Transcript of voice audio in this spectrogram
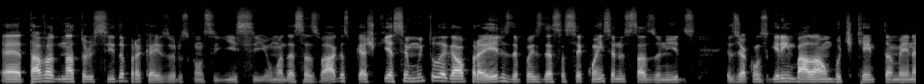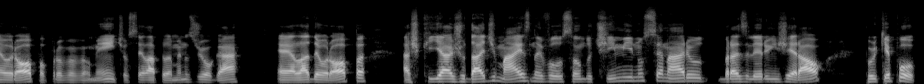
é, tava na torcida para que a Isurus conseguisse uma dessas vagas, porque acho que ia ser muito legal para eles, depois dessa sequência nos Estados Unidos, eles já conseguiram embalar um bootcamp também na Europa, provavelmente, ou sei lá, pelo menos jogar é, lá da Europa. Acho que ia ajudar demais na evolução do time e no cenário brasileiro em geral. Porque, pô,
